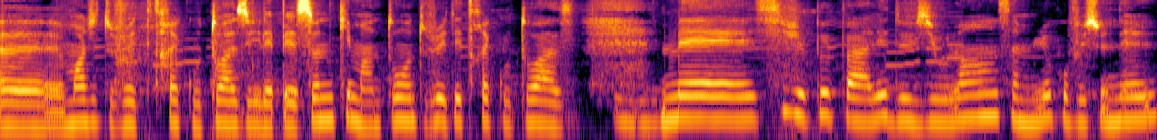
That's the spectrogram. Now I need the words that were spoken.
Euh, moi, j'ai toujours été très courtoise et les personnes qui m'entourent ont toujours été très courtoises. Mhm. Mais si je peux parler de violence en milieu professionnel,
